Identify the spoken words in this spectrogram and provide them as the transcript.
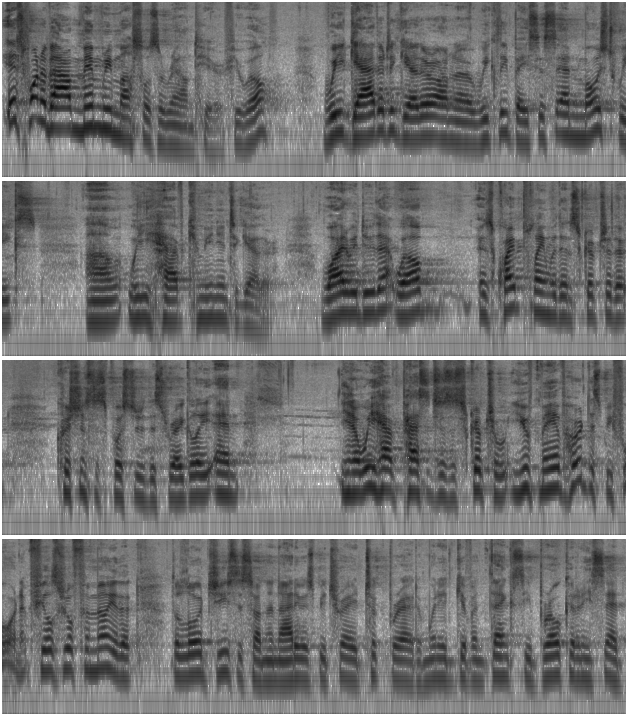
it's one of our memory muscles around here, if you will. We gather together on a weekly basis, and most weeks uh, we have communion together. Why do we do that? Well, it's quite plain within Scripture that Christians are supposed to do this regularly. And, you know, we have passages of Scripture. You may have heard this before, and it feels real familiar that the Lord Jesus, on the night he was betrayed, took bread, and when he had given thanks, he broke it, and he said,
